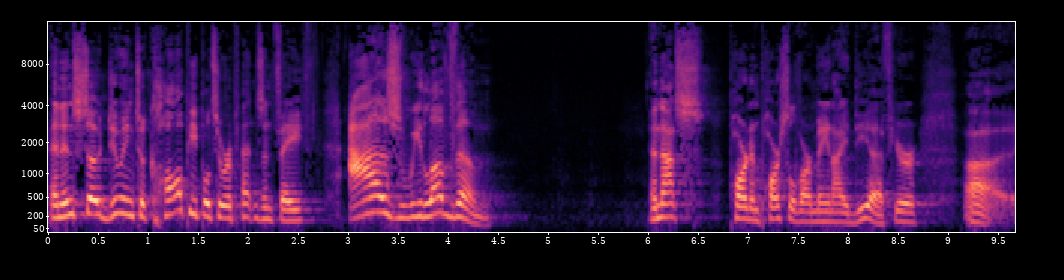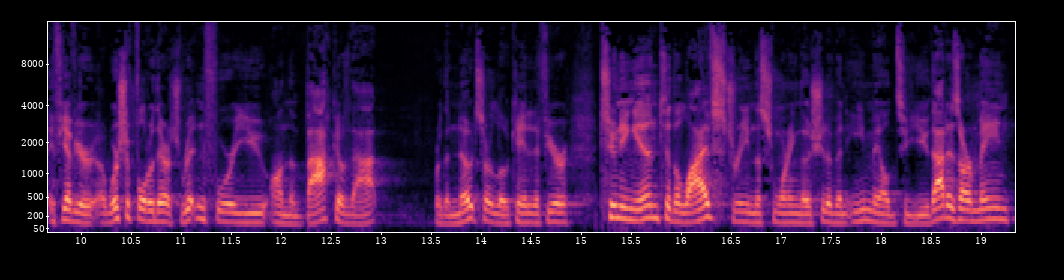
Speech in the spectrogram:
and in so doing, to call people to repentance and faith as we love them. And that's part and parcel of our main idea. If you're uh, if you have your worship folder there, it's written for you on the back of that where the notes are located. If you're tuning in to the live stream this morning, those should have been emailed to you. That is our main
